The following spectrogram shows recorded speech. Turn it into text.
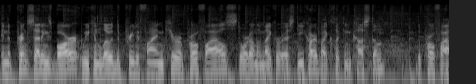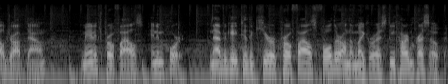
In the print settings bar, we can load the predefined Cura profiles stored on the micro SD card by clicking custom, the profile drop down, manage profiles, and import. Navigate to the Cura Profiles folder on the microSD card and press open.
